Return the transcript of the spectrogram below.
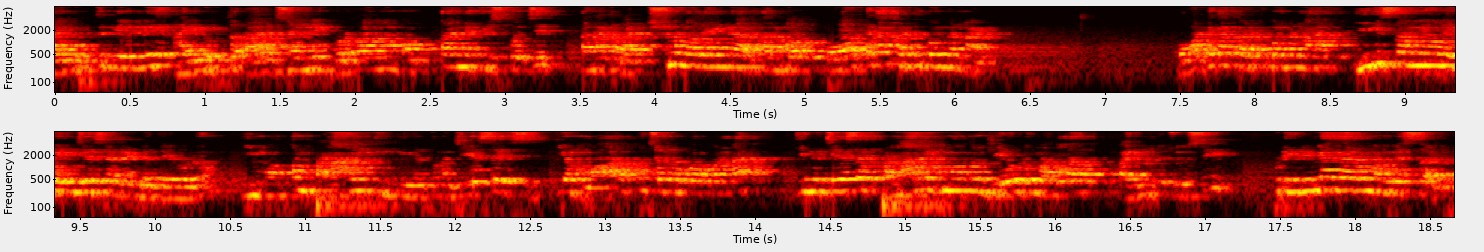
ఐగుప్తుకి వెళ్ళి ఐగుప్తు రాజ్యాన్ని గుర్రాలను మొత్తాన్ని తీసుకొచ్చి తనకు రక్షణ వలయంగా తనకు కోటగా కట్టుకుంటున్నాడు. కోటగా కట్టుకుంటున్న ఈ సమయంలో ఏం చేశాడంటే దేవుడు ఈ మొత్తం ప్రణాళిక ఇతను చేసే స్థితి మార్పు చెందుకోకుండా దీన్ని చేసే ప్రణాళిక మొత్తం దేవుడు మరలా పైన చూసి ఇప్పుడు ఇరిమియా గారు పంపిస్తాడు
